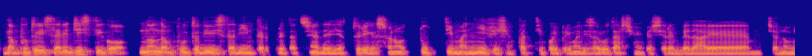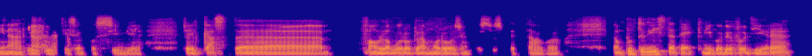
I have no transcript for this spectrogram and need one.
da un punto di vista registico, non da un punto di vista di interpretazione degli attori che sono tutti magnifici, infatti poi prima di salutarci mi piacerebbe dare, cioè nominarli certo. tutti se possibile. Cioè il cast eh, fa un lavoro clamoroso in questo spettacolo. Da un punto di vista tecnico, devo dire,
